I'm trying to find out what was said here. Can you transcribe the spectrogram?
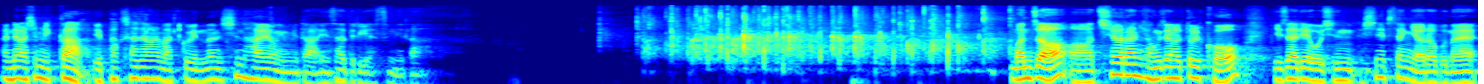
안녕하십니까. 입학 차장을 맡고 있는 신하영입니다. 인사드리겠습니다. 먼저 어, 치열한 경쟁을 뚫고 이 자리에 오신 신입생 여러분의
